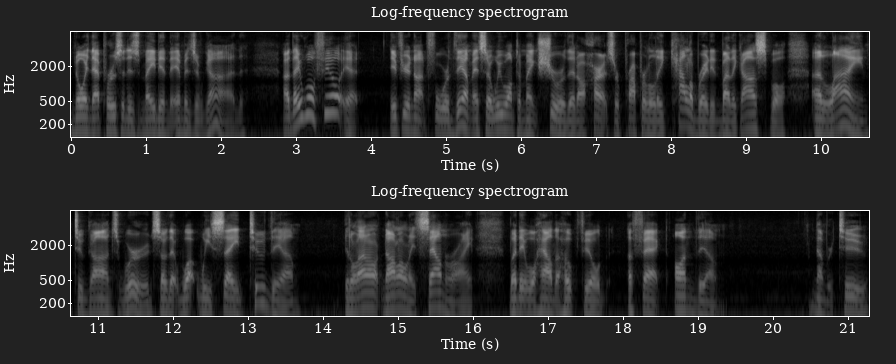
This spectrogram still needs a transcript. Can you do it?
knowing that person is made in the image of God. Uh, they will feel it if you're not for them. And so we want to make sure that our hearts are properly calibrated by the gospel, aligned to God's word, so that what we say to them, it'll not only sound right, but it will have the hope filled effect on them. Number two,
